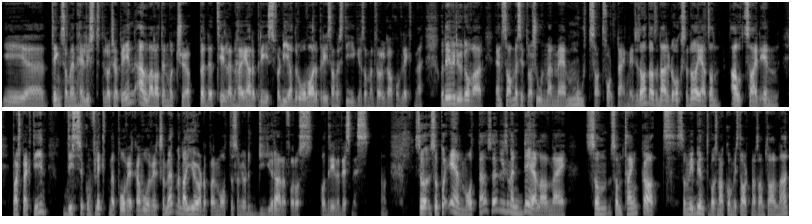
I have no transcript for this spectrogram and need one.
i uh, ting som en har lyst til å kjøpe inn, eller at en må kjøpe det til en høyere pris fordi at råvareprisene stiger som en følge av konfliktene. Og Det vil jo da være en samme situasjon, men med motsatt fortegn. ikke sant? Altså Der er det også da i et sånn outside in-perspektiv. Disse konfliktene påvirker vår virksomhet, men de gjør det på en måte som gjør det dyrere for oss å drive business. Ja. Så, så, på en måte så er det liksom en del av meg som, som tenker at, som vi begynte med å snakke om i starten av samtalen her,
